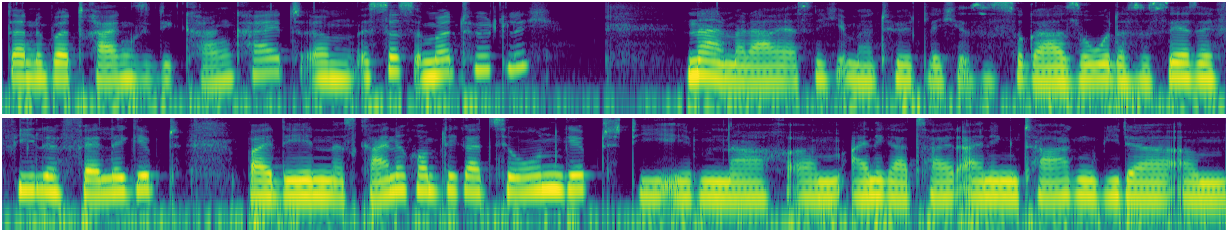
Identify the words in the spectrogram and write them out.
dann übertragen sie die Krankheit. Ähm, ist das immer tödlich? Nein, Malaria ist nicht immer tödlich. Es ist sogar so, dass es sehr, sehr viele Fälle gibt, bei denen es keine Komplikationen gibt, die eben nach ähm, einiger Zeit, einigen Tagen wieder ähm,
